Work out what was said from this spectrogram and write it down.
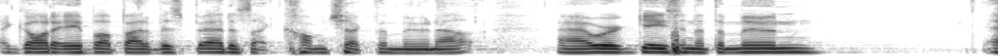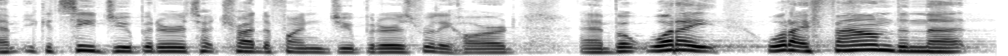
I got Abe up out of his bed. I was like, come check the moon out. Uh, we're gazing at the moon. Um, you could see Jupiter. So I tried to find Jupiter. It's really hard. Um, but what I, what I found in that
